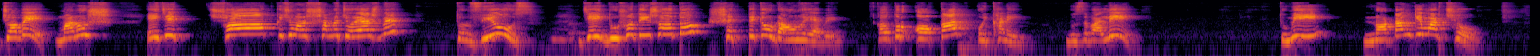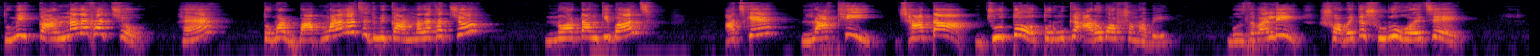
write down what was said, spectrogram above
যবে মানুষ এই যে সব কিছু মানুষের সামনে চলে আসবে। তোর ভিউজ যেই দুশো, তিনশো হতো সে থেকেও ডাউন হয়ে যাবে। কারণ তোর অকাত ওইখানেই। বুঝতে পারলি? তুমি নটাঙ্কি মারছো। তুমি কান্না দেখাচ্ছ। হ্যাঁ? তোমার বাপ মারা গেছে, তুমি কান্না দেখাচ্ছ। নটাঙ্কি বাজ। আজকে লাঠি, ঝাঁটা, জুতো তোর মুখে আরও বর্ষণ হবে। বুঝতে পারলি? সবে তো শুরু হয়েছে।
